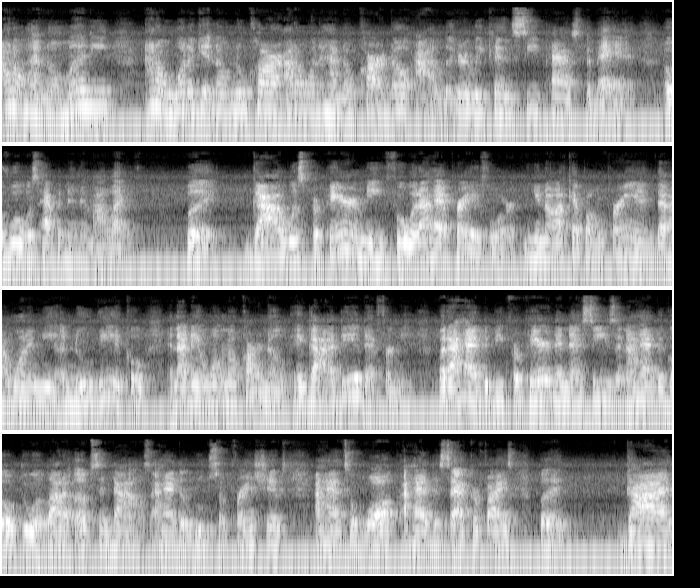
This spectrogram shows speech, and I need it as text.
I don't have no money. I don't want to get no new car. I don't want to have no car note. I literally couldn't see past the bad of what was happening in my life. But God was preparing me for what I had prayed for. You know, I kept on praying that I wanted me a new vehicle and I didn't want no car note. And God did that for me. But I had to be prepared in that season. I had to go through a lot of ups and downs. I had to lose some friendships. I had to walk. I had to sacrifice. But God,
